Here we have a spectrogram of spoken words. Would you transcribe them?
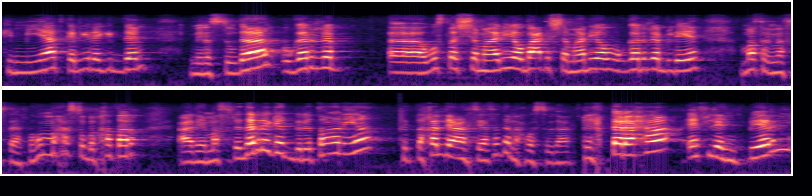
كميات كبيرة جدا من السودان وقرب وسط الشمالية وبعد الشمالية وقرب لمصر نفسها. فهم حسوا بالخطر على مصر. درجت بريطانيا في التخلي عن سياستها نحو السودان. اقترح إفلين بيرنج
